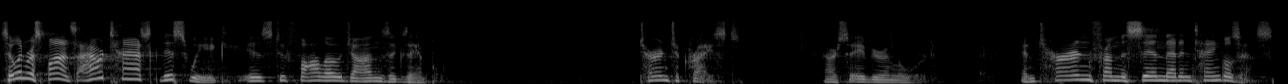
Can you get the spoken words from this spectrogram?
So, in response, our task this week is to follow John's example. Turn to Christ, our Savior and Lord, and turn from the sin that entangles us.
